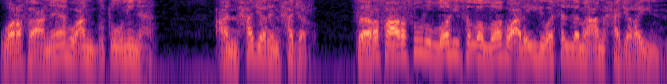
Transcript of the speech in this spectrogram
ورفعناه عن بطوننا عن حجر حجر فرفع رسول الله صلى الله عليه وسلم عن حجرين.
